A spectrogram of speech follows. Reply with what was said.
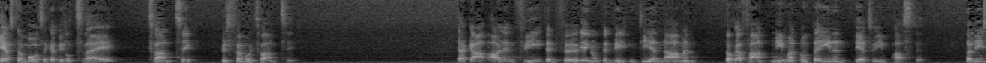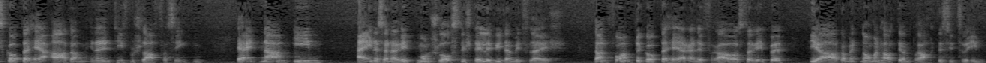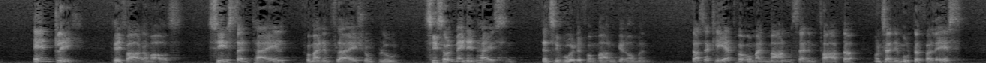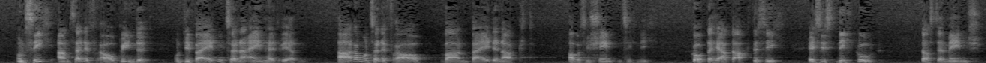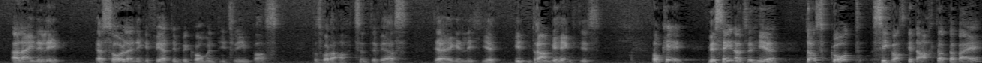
1. Mose Kapitel 2, 20 bis 25. Er gab allem Vieh, den Vögeln und den wilden Tieren Namen, doch er fand niemand unter ihnen, der zu ihm passte. Da ließ Gott der Herr Adam in einen tiefen Schlaf versinken. Er entnahm ihm eine seiner Rippen und schloss die Stelle wieder mit Fleisch. Dann formte Gott der Herr eine Frau aus der Rippe, die er Adam entnommen hatte, und brachte sie zu ihm. Endlich, rief Adam aus, sie ist ein Teil von meinem Fleisch und Blut. Sie soll Männin heißen, denn sie wurde vom Mann genommen. Das erklärt, warum ein Mann seinen Vater und seine Mutter verlässt und sich an seine Frau bindet und die beiden zu einer Einheit werden. Adam und seine Frau waren beide nackt, aber sie schämten sich nicht. Gott der Herr dachte sich, es ist nicht gut, dass der Mensch alleine lebt. Er soll eine Gefährtin bekommen, die zu ihm passt. Das war der 18. Vers, der eigentlich hier hinten dran gehängt ist. Okay, wir sehen also hier, dass Gott sich was gedacht hat dabei,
